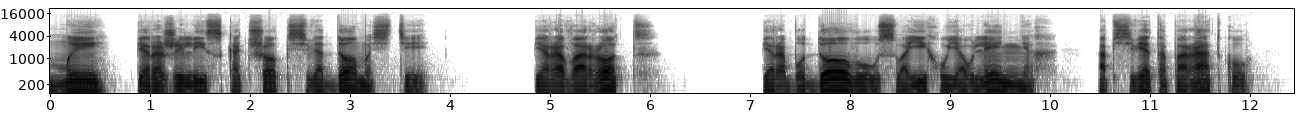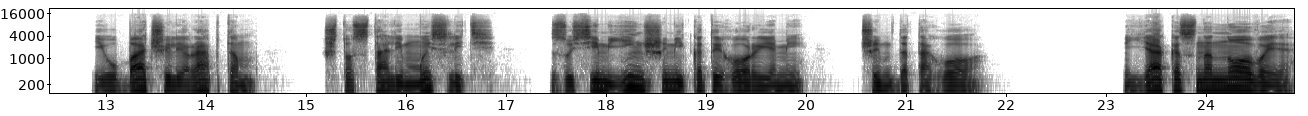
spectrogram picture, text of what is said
Мы перажылі скачок свядомасці, пераварот, перабудову ў сваіх уяўленнях аб светапарадку, і ўбачылі раптам, што сталі мысліць зусім іншымі катэгорыямі, чым да таго. Якасна новае,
